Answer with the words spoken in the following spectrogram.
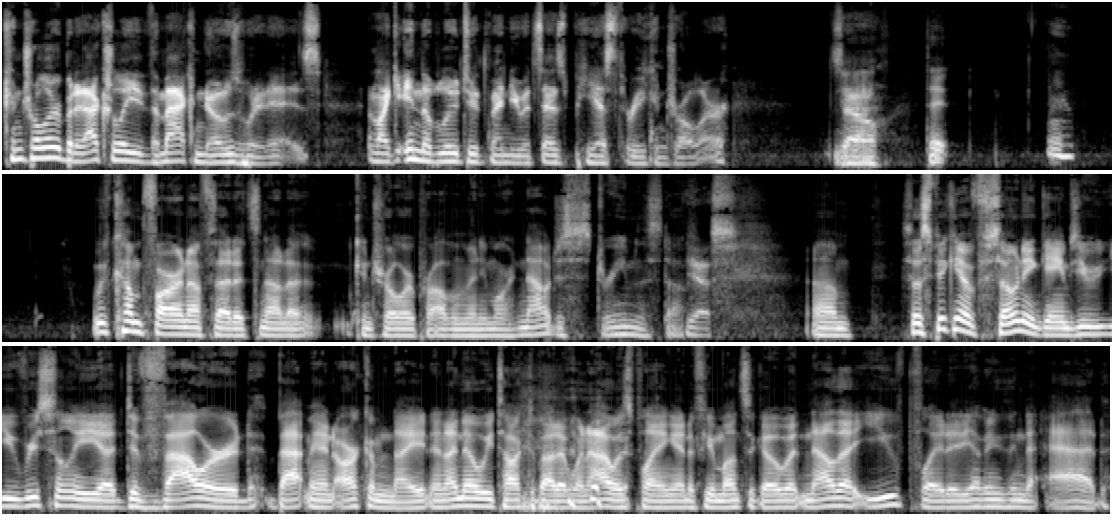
controller, but it actually the Mac knows what it is, and like in the Bluetooth menu it says PS3 controller. So Yeah. They, We've come far enough that it's not a controller problem anymore. Now just stream the stuff. yes, Um, so speaking of Sony games, you you recently uh, devoured Batman Arkham Knight, and I know we talked about it when I was playing it a few months ago. But now that you've played it, do you have anything to add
